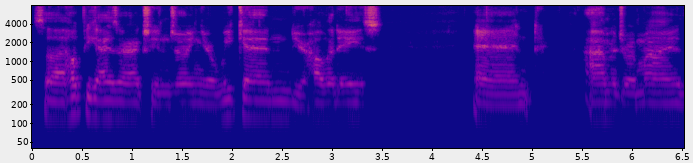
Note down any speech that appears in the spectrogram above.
So I hope you guys are actually enjoying your weekend, your holidays, and I'm enjoying mine.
